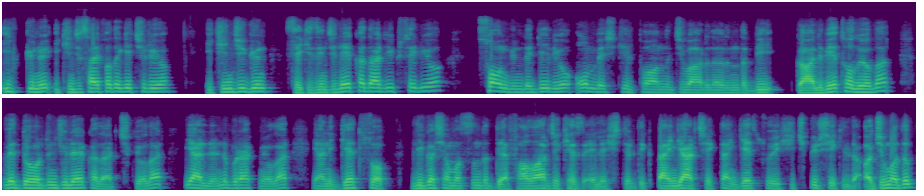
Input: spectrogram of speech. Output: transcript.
ilk günü ikinci sayfada geçiriyor. İkinci gün 8.liğe kadar yükseliyor. Son günde geliyor 15 kill puanlı civarlarında bir galibiyet alıyorlar ve dördüncülüğe kadar çıkıyorlar. Yerlerini bırakmıyorlar. Yani Getso lig aşamasında defalarca kez eleştirdik. Ben gerçekten Getso'ya hiçbir şekilde acımadım.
